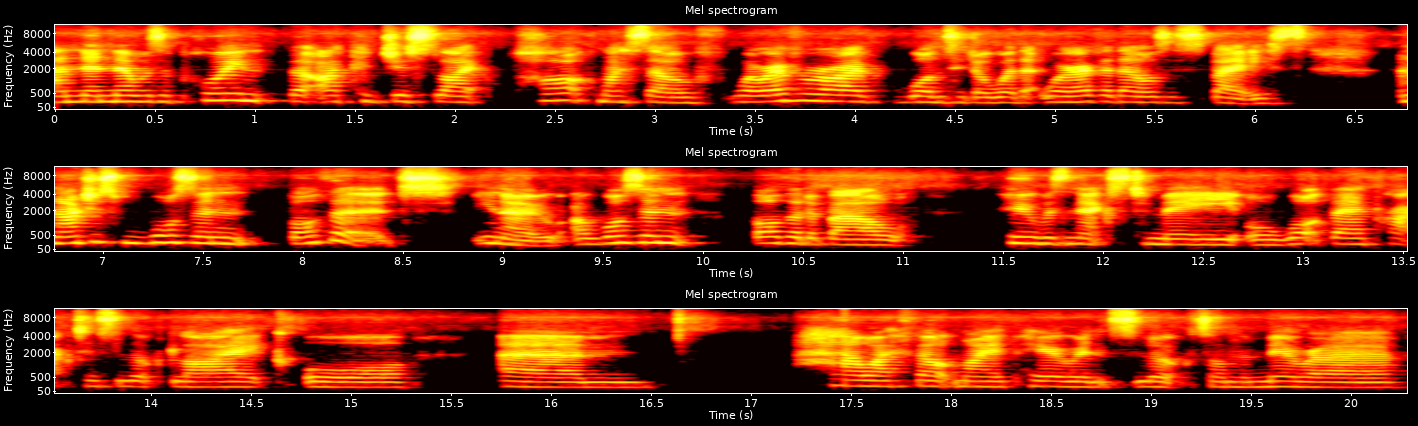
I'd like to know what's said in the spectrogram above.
and then there was a point that I could just like park myself wherever I wanted or whether, wherever there was a space. And I just wasn't bothered. You know, I wasn't bothered about who was next to me or what their practice looked like or um, how I felt my appearance looked on the mirror.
